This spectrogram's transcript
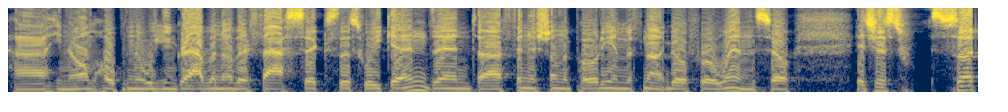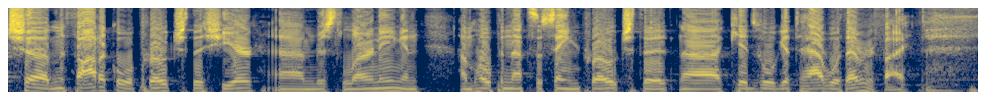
uh, you know I'm hoping that we can grab another Fast Six this weekend and uh, finish on the podium, if not go for a win. So it's just such a methodical approach this year, um, just learning, and I'm hoping that's the same approach that uh, kids will get to have with Everfi.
